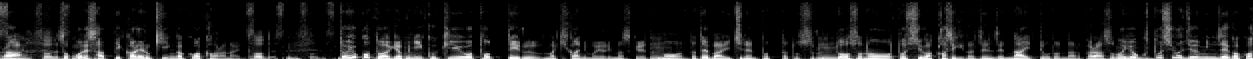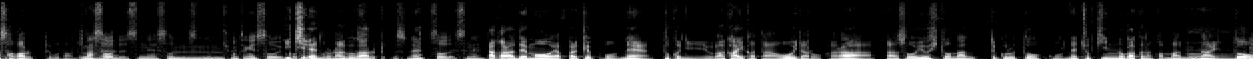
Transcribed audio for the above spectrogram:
ら、ねそねそこでさっ引かれる金額は変わらないと。そうですね、そうですね。ということは逆に育休を取っている、まあ、期間にもよりますけれども、うん例えば1年取ったとすると、うんその年は稼ぎが全然ないってことになるから、その翌年は住民税額は下がるってことなんですね。まあそうですね、そうですうんね。基本的にそういうこと1年のラグがあるってことですね。そうですね。だからでも、やっぱり結構ね、特に若い方多いだろうから、あそういう人になってくると、こうね、貯金の額なんかまあないと、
